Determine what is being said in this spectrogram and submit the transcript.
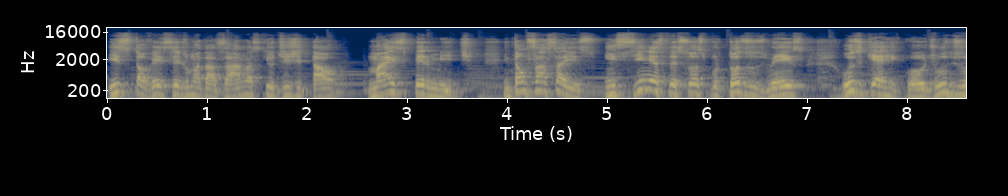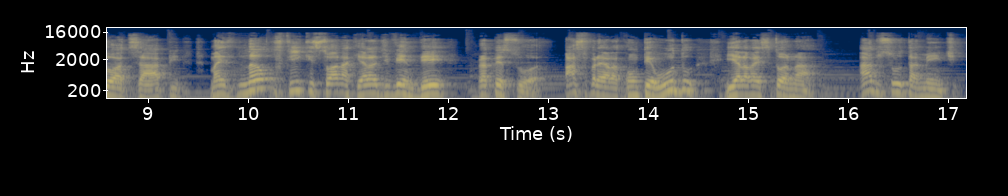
Isso talvez seja uma das armas que o digital mais permite. Então faça isso. Ensine as pessoas por todos os meios, use QR Code, use o WhatsApp, mas não fique só naquela de vender para a pessoa. Passe para ela conteúdo e ela vai se tornar absolutamente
